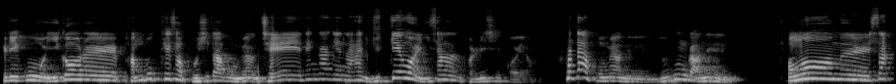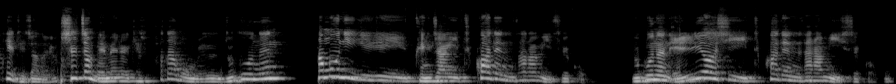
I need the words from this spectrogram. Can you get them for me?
그리고 이거를 반복해서 보시다 보면 제 생각에는 한 6개월 이상은 걸리실 거예요. 하다 보면은 누군가는 경험을 쌓게 되잖아요. 실전 매매를 계속 하다 보면 누구는 하모닉이 굉장히 특화되는 사람이 있을 거고, 누구는 엘리엇이 특화되는 사람이 있을 거고,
